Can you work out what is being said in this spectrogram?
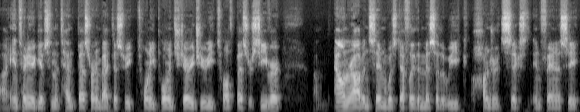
Uh, Antonio Gibson, the 10th best running back this week, 20 points. Jerry Jeudy, 12th best receiver. Um, Allen Robinson was definitely the miss of the week, 106th in fantasy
